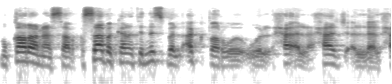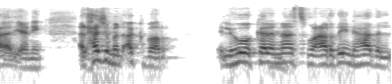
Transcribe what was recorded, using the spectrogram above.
مقارنة مع السابق، السابق كانت النسبة الأكبر والحاج يعني الحجم الأكبر اللي هو كان الناس معارضين لهذا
